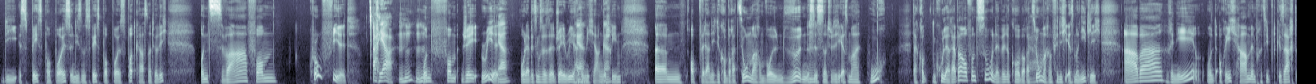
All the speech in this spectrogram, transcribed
die Space Pop Boys, in diesem Space Pop Boys Podcast natürlich. Und zwar vom Crowfield. Ach ja. Mhm, mh. Und vom Jay Real. Ja. Oder beziehungsweise Jay Real hatte ja. mich ja angeschrieben. Ja. Ähm, ob wir da nicht eine Kooperation machen wollen würden. Das mhm. ist natürlich erstmal, huch, da kommt ein cooler Rapper auf uns zu und der will eine Kooperation ja. machen, finde ich erstmal niedlich. Aber René und auch ich haben im Prinzip gesagt,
